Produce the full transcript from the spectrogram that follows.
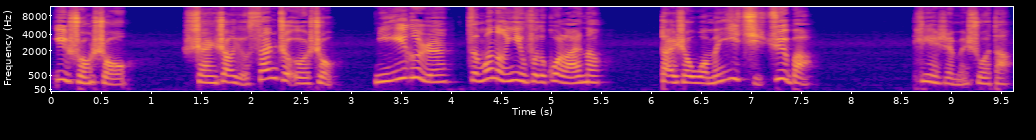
一双手，山上有三只恶兽，你一个人怎么能应付得过来呢？带上我们一起去吧。”猎人们说道。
